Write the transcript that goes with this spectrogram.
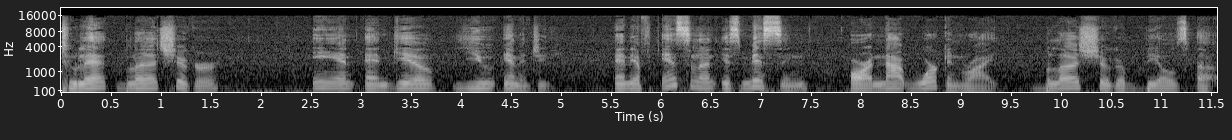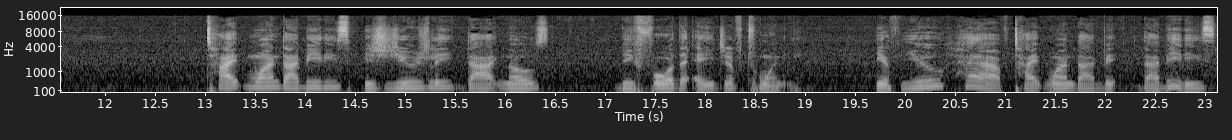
to let blood sugar in and give you energy. And if insulin is missing or not working right, blood sugar builds up. Type 1 diabetes is usually diagnosed before the age of 20. If you have type 1 diabe- diabetes,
